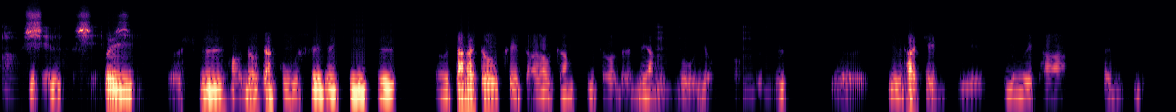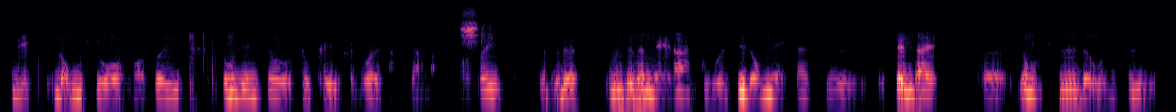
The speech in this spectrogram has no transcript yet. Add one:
啊，是是，所以呃，诗好那种像古诗跟新诗。呃，大概都可以达到刚提到的那样的作用，就是呃，因为它简洁，因为它很浓浓缩哦，所以中间就就可以很多的想象了。所以我觉得文字的美，当然古文是一种美，但是现在呃用诗的文字也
